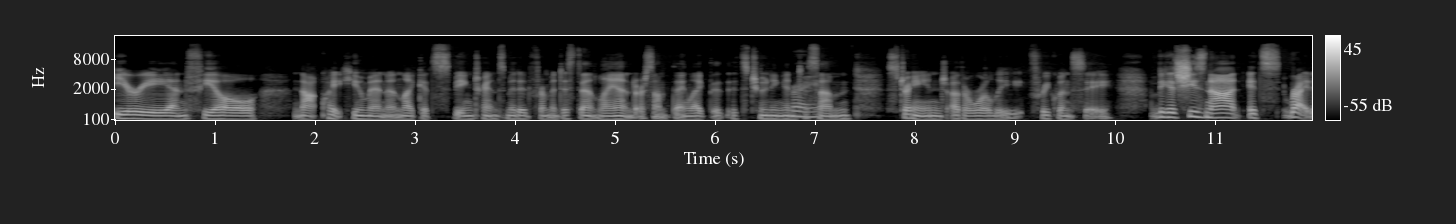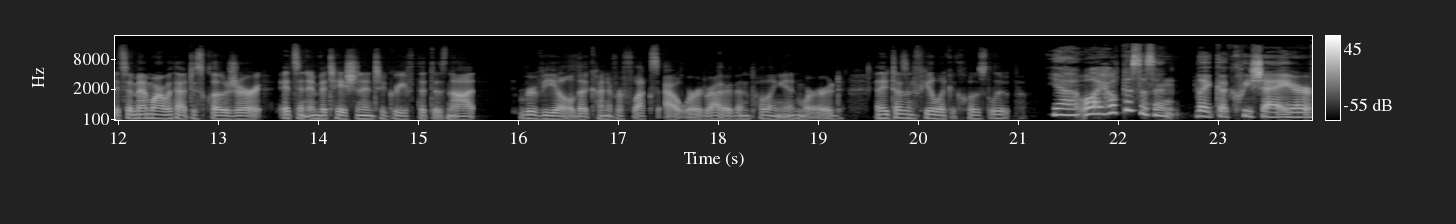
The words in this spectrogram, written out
eerie and feel not quite human and like it's being transmitted from a distant land or something like it's tuning into right. some strange otherworldly frequency. Because she's not it's right it's a memoir without disclosure. It's an invitation into grief that does not reveal that kind of reflects outward rather than pulling inward. And it doesn't feel like a closed loop yeah, well, I hope this isn't like a cliche or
